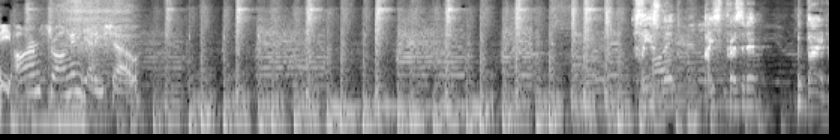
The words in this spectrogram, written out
The Armstrong and Getty Show. Please vote Vice President Biden.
